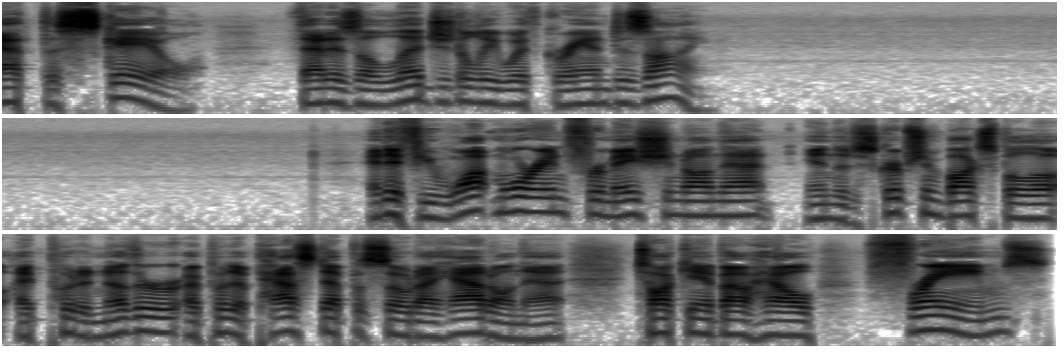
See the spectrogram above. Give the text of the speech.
at the scale that is allegedly with Grand Design. And if you want more information on that, in the description box below, I put another, I put a past episode I had on that, talking about how frames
